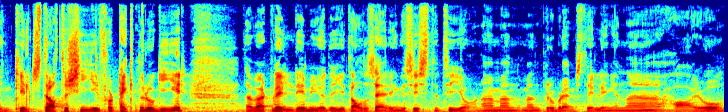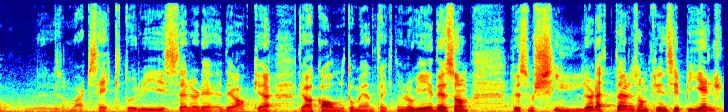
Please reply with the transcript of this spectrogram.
enkeltstrategier for teknologier. Det har vært veldig mye digitalisering de siste tiårene, men, men problemstillingene har jo vært sektorvis, eller det, det, har ikke, det, har ikke, handlet om én teknologi. Det som, det som, skiller dette liksom prinsipielt,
